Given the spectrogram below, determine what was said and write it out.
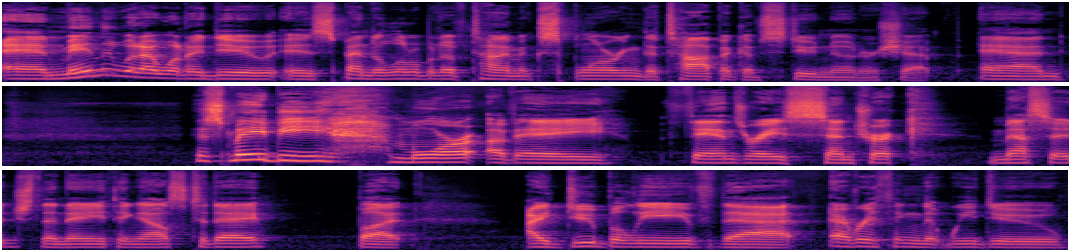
And mainly what I want to do is spend a little bit of time exploring the topic of student ownership. And this may be more of a FansRaise centric message than anything else today, but I do believe that everything that we do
